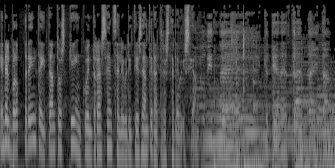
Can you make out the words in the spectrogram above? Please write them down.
en el blog treinta y tantos que encuentras en Celebrities de Antena 3 Televisión. dice que tiene 30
